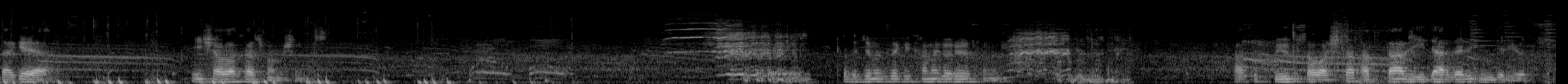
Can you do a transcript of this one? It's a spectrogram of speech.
Sage ya. İnşallah kaçmamışımdır. Kılıcımızdaki kanı görüyorsunuz. Artık büyük savaşlar hatta liderleri indiriyoruz.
